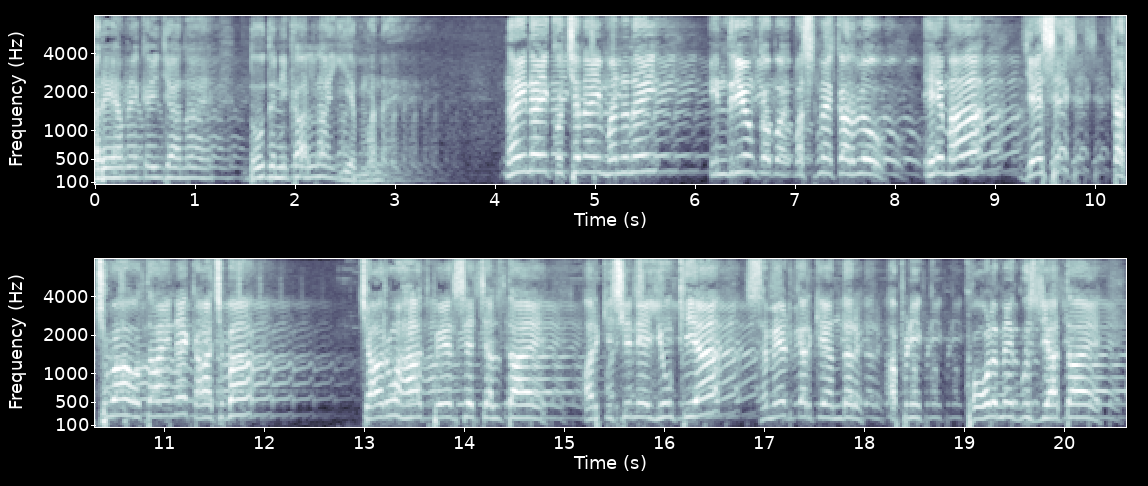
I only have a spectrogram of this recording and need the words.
अरे हमें कहीं जाना है, दूध निकालना, ये मन है। नहीं नहीं, कुछ नहीं, मन नहीं। इंद्रियों को बस में कर लो। हे माँ जैसे कछुआ होता है ना, काचबा, चारों हाथ पैर से चलता है और किसी ने यूँ किया, समेट करके अंदर अपनी खोल में घुस जाता है।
